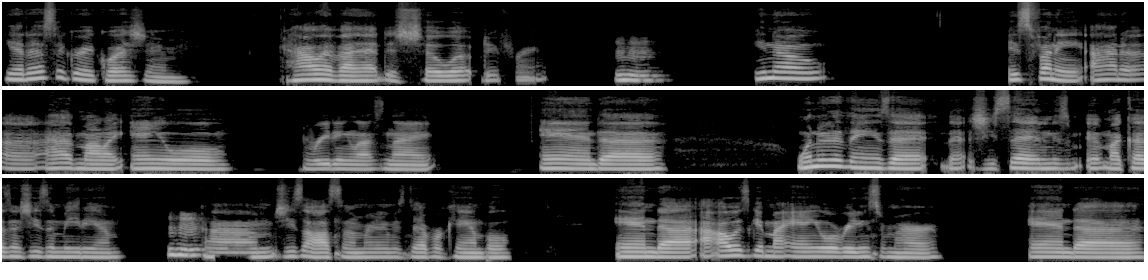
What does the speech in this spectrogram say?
Yeah, that's a great question. How have I had to show up different? Mm-hmm. You know, it's funny. I had a uh, I have my like annual reading last night, and uh one of the things that that she said, and this uh, my cousin, she's a medium. Mm-hmm. Um, she's awesome. Her name is Deborah Campbell, and uh, I always get my annual readings from her. And uh,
